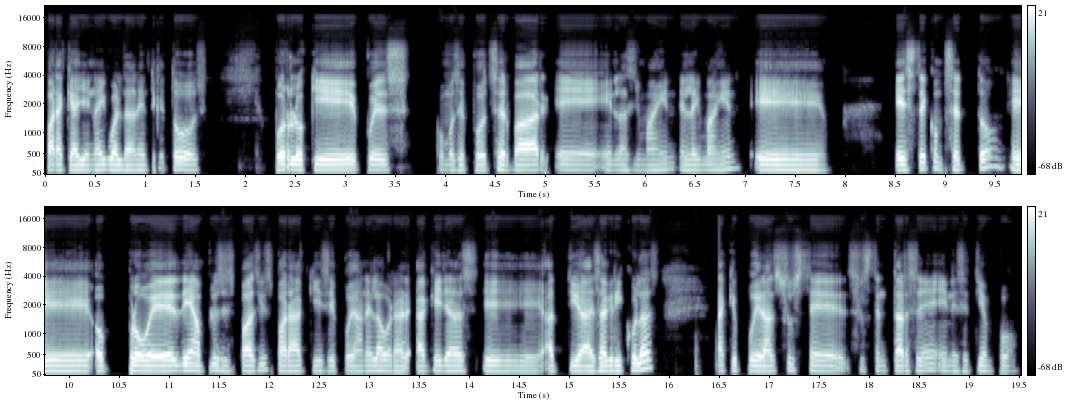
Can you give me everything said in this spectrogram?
para que haya una igualdad entre todos. Por lo que pues como se puede observar eh, en las imagen, en la imagen, eh, este concepto eh, provee de amplios espacios para que se puedan elaborar aquellas actividades agrícolas para que pudieran suste- sustentarse en ese tiempo.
